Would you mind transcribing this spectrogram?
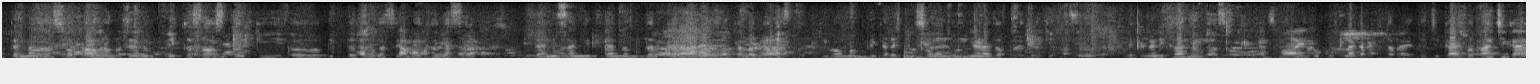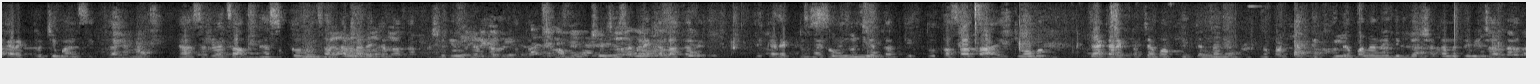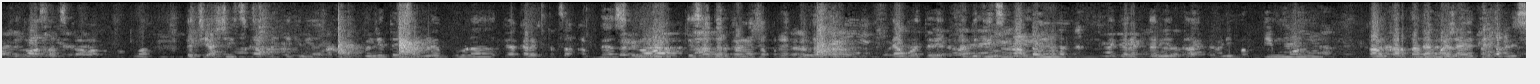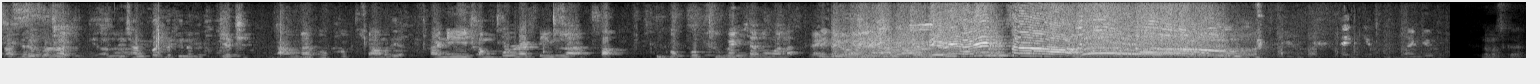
त्यांना स्वतःहून ते एक कसं असतं की दिग्दर्शक असेल लेखक असेल त्यांनी सांगितल्यानंतर करणारे कलाकार असतात. किंवा मग ते कॅरेक्टर समजून घेण्याचा प्रयत्न की असं लेखकांनी का लिहिलं असावं तो कुठला कॅरेक्टर आहे? त्याची काय स्वतःची काय कॅरेक्टरची मानसिकता आहे? ह्या सगळ्याचा अभ्यास करून साकारणारे कलाकार असे दोन प्रकार येतात जे सगळे कलाकार आहेत. ते कॅरेक्टर समजून घेतात की तो तसा का आहे? किंवा मग त्या कॅरेक्टरच्या बाबतीत त्यांना काही प्रश्न पडतात ते खुलेपणाने दिग्दर्शकांना ते विचारतात. की तो असाच का वागतो किंवा त्याची अशीच का प्रतिक्रिया आहे? म्हणजे ते सगळे पूर्ण त्या कॅरेक्टरचा अभ्यास करून ते सादर करण्याचा प्रयत्न करतात. त्यामुळे ते अगदीच ते कॅरेक्टर येतात आणि मग टीम म्हणून काम करताना मजा येते आणि सादरीकरणातून ती अजून छान पद्धतीने येते खूप खूप छान. आणि संपूर्ण टीमला खूप खूप शुभेच्छा तुम्हाला. थँक्यू नमस्कार.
